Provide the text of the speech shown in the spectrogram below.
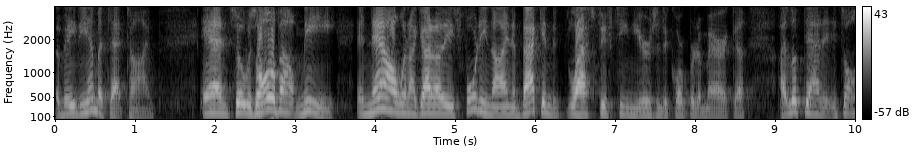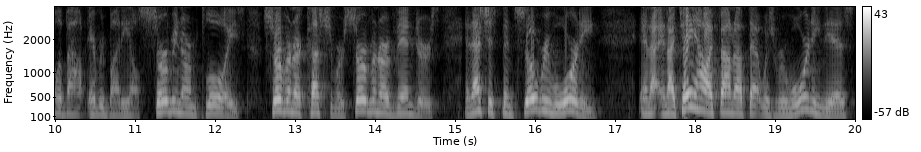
of ADM at that time. And so it was all about me. And now, when I got out at age 49 and back in the last 15 years into corporate America, I looked at it, it's all about everybody else, serving our employees, serving our customers, serving our vendors. And that's just been so rewarding. And I, and I tell you how I found out that was rewarding is,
